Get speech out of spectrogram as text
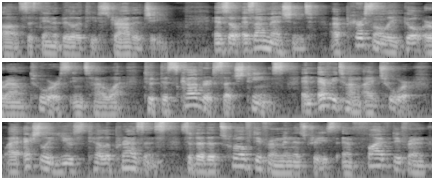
uh, sustainability strategy. And so, as I mentioned, I personally go around tours in Taiwan to discover such teams. And every time I tour, I actually use telepresence so that the 12 different ministries and five different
